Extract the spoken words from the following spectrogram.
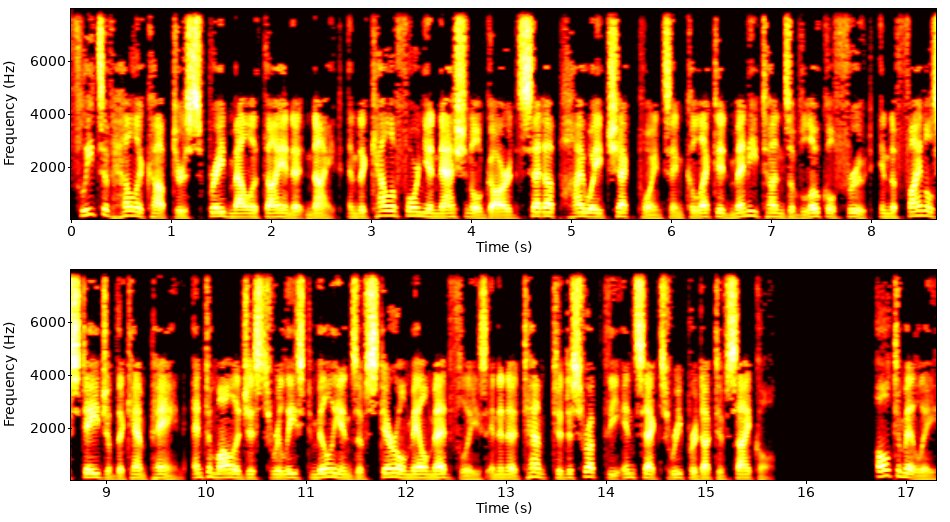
Fleets of helicopters sprayed malathion at night, and the California National Guard set up highway checkpoints and collected many tons of local fruit. In the final stage of the campaign, entomologists released millions of sterile male medfleas in an attempt to disrupt the insect's reproductive cycle. Ultimately,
